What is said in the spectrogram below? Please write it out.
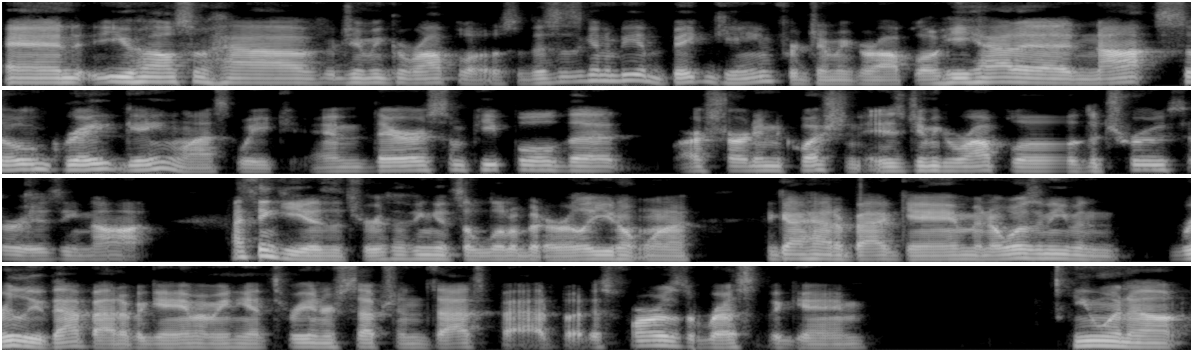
And you also have Jimmy Garoppolo. So this is going to be a big game for Jimmy Garoppolo. He had a not so great game last week. And there are some people that are starting to question is Jimmy Garoppolo the truth or is he not? I think he is the truth. I think it's a little bit early. You don't want to. The guy had a bad game, and it wasn't even really that bad of a game. I mean, he had three interceptions. That's bad. But as far as the rest of the game, he went out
